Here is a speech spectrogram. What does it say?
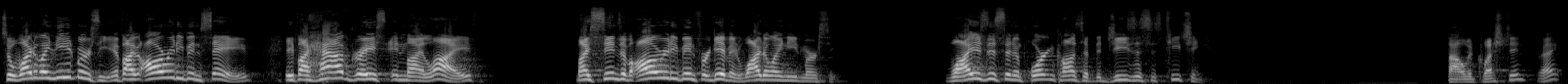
So, why do I need mercy? If I've already been saved, if I have grace in my life, my sins have already been forgiven, why do I need mercy? Why is this an important concept that Jesus is teaching? Valid question, right?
